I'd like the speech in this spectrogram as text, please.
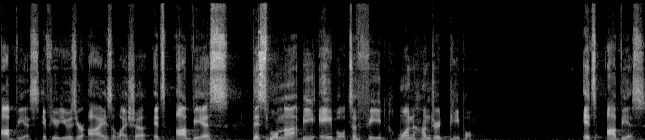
obvious, if you use your eyes, Elisha, it's obvious this will not be able to feed 100 people. It's obvious.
